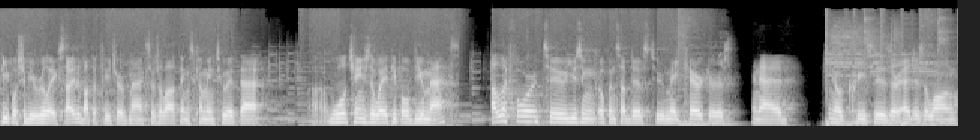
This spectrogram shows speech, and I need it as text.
People should be really excited about the future of Max. There's a lot of things coming to it that uh, will change the way people view Max. I look forward to using open subdivs to make characters and add, you know, creases or edges along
